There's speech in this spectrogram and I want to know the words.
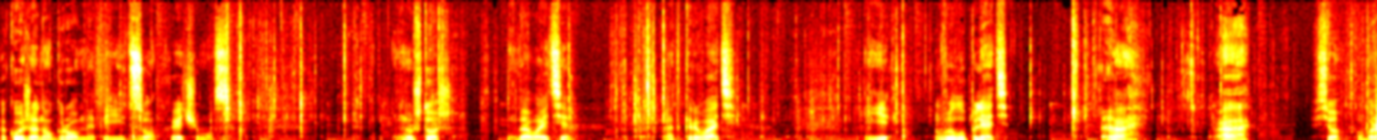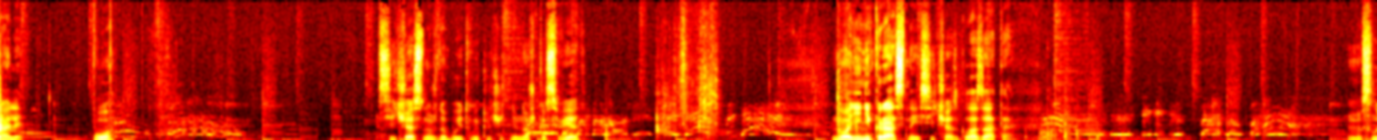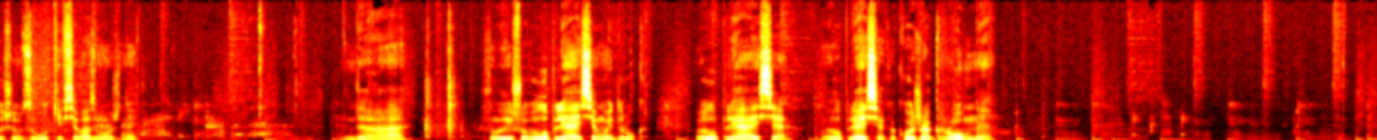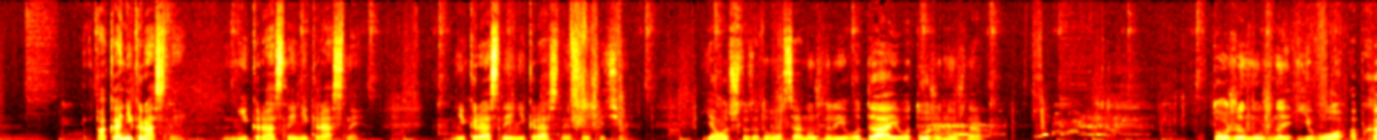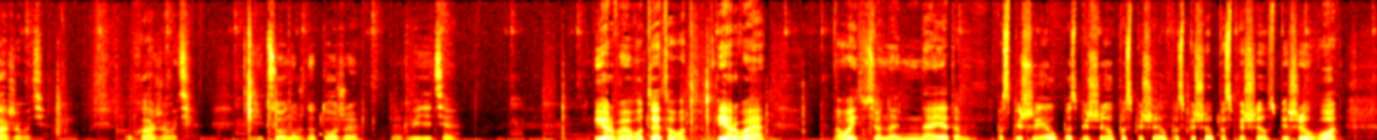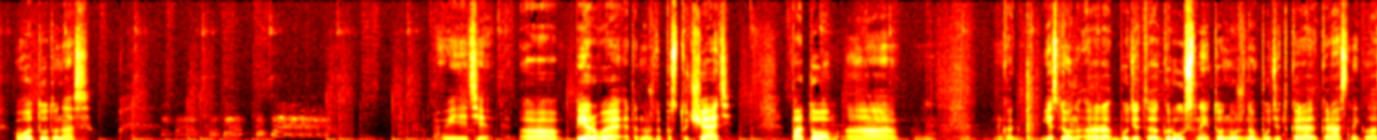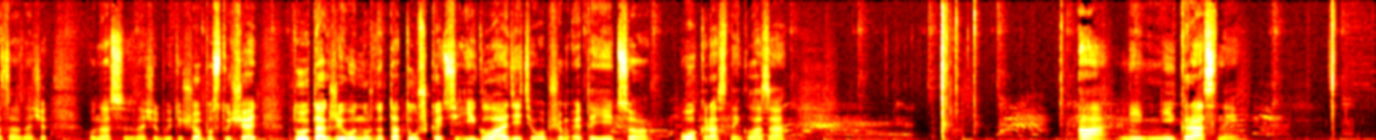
Какое же оно огромное, это яйцо. Хэтчималс. Ну что ж, давайте открывать и вылуплять. А, а, все, убрали. О, сейчас нужно будет выключить немножко свет. Но они не красные сейчас, глаза-то. Мы слышим звуки всевозможные. Да. Слышу, вылупляйся, мой друг. Вылупляйся. Вылупляйся. Какое же огромное. Пока не красный. Не красный, не красный. Не красный, не красный, слушайте. Я вот что задумался, а нужно ли его... Да, его тоже нужно. Тоже нужно его обхаживать. Ухаживать. Яйцо нужно тоже, вот видите. Первое вот это вот. Первое Ой, все на, на этом. Поспешил, поспешил, поспешил, поспешил, поспешил, спешил. Вот. Вот тут у нас. Видите? Э, первое, это нужно постучать. Потом, э, как, если он будет грустный, то нужно будет красные глаза, значит, у нас, значит, будет еще постучать. То также его нужно татушкать и гладить. В общем, это яйцо. О, красные глаза. А, не, не красные.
